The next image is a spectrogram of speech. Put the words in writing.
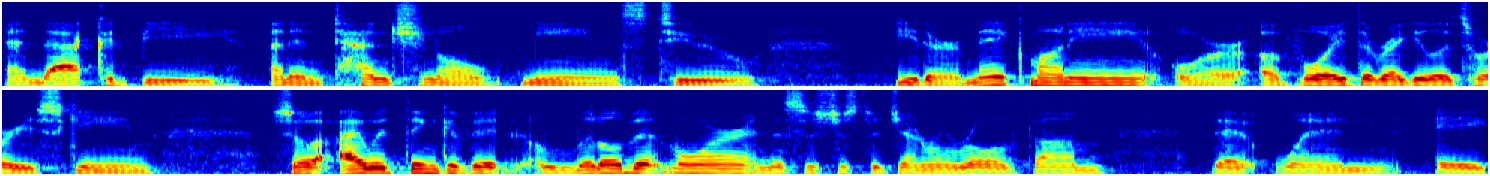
And that could be an intentional means to either make money or avoid the regulatory scheme. So I would think of it a little bit more, and this is just a general rule of thumb, that when a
